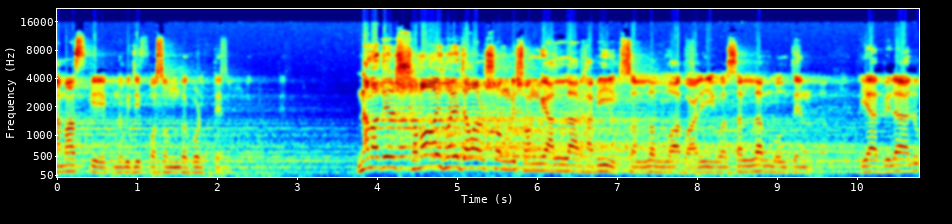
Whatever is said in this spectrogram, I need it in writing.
নামাজকে নবীজি পছন্দ করতেন। নামাজের সময় হয়ে যাওয়ার সঙ্গে সঙ্গে আল্লাহর হাবিব সাল্লাল্লাহু আলাইহি ওয়াসাল্লাম বলতেন, ইয়া বিলালু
